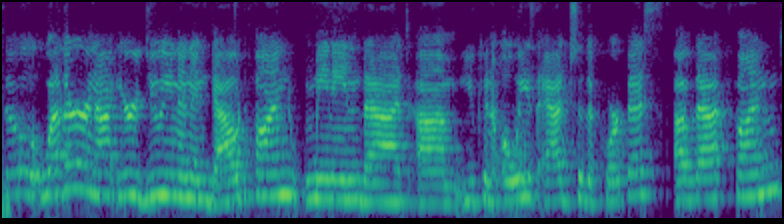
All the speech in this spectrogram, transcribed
So whether or not you're doing an endowed fund, meaning that um, you can always add to the corpus of that fund,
